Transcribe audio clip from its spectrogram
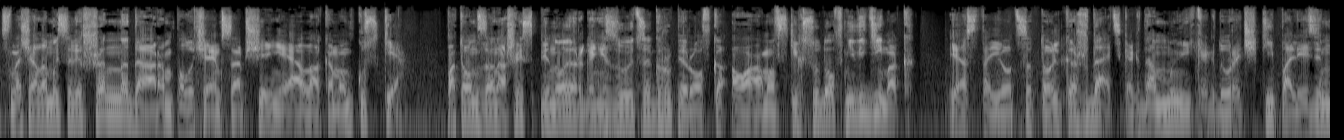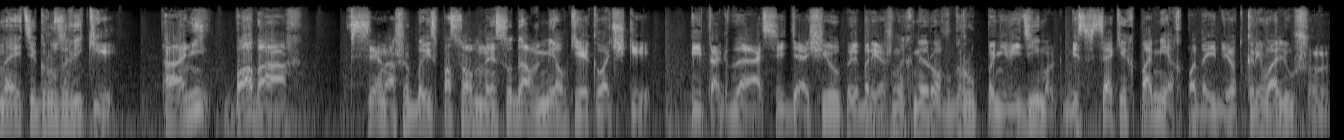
Сначала мы совершенно даром получаем сообщение о лакомом куске. Потом за нашей спиной организуется группировка оамовских судов-невидимок. И остается только ждать, когда мы, как дурачки, полезем на эти грузовики. А они – бабах! Все наши боеспособные суда в мелкие клочки. И тогда сидящая у прибрежных миров группа невидимок без всяких помех подойдет к Революшн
